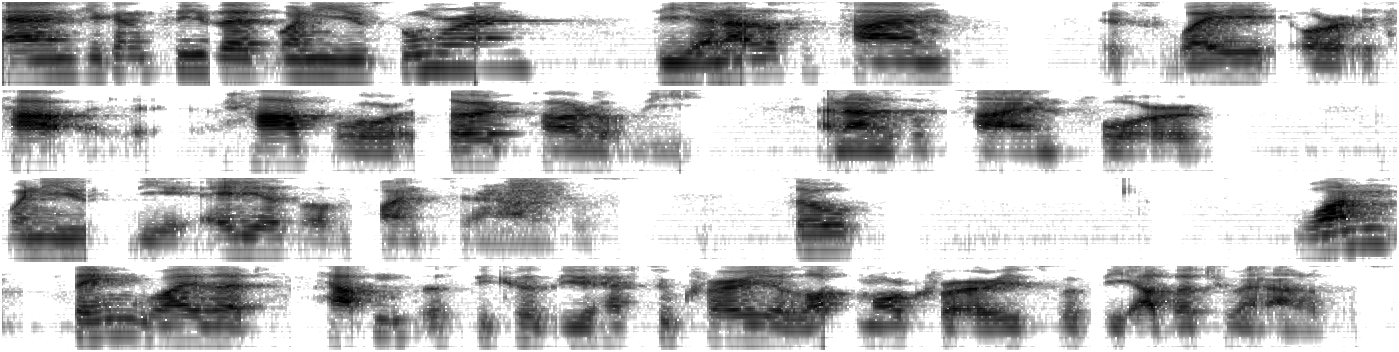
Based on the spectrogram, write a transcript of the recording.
And you can see that when you use Boomerang, the analysis time is way or is half, half or a third part of the analysis time for when you use the alias or the points to analysis. So one thing why that happens is because you have to query a lot more queries with the other two analyses.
